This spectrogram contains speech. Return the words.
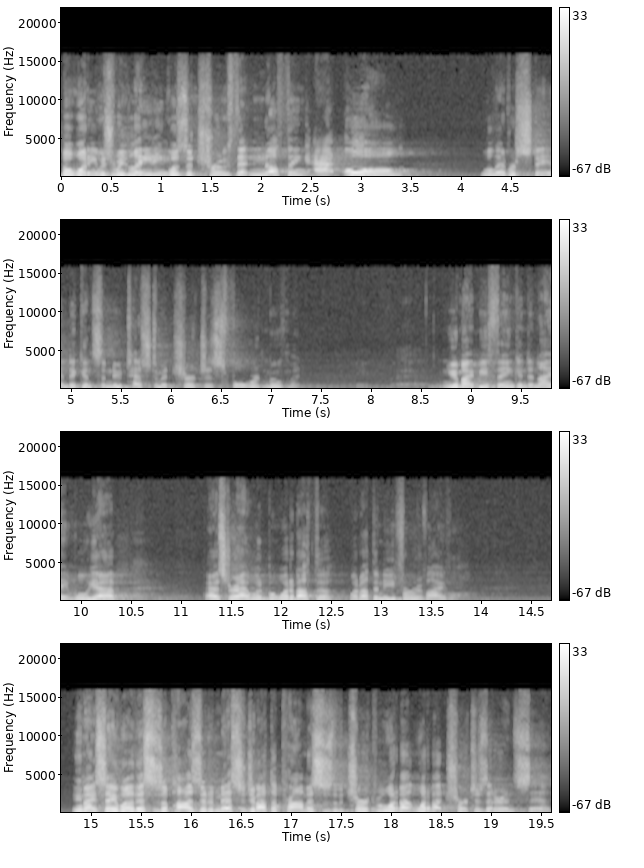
but what he was relating was the truth that nothing at all will ever stand against the New Testament church's forward movement. You might be thinking tonight, well, yeah, Pastor Atwood, but what about the, what about the need for revival? You might say, well, this is a positive message about the promises of the church, but what about, what about churches that are in sin?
